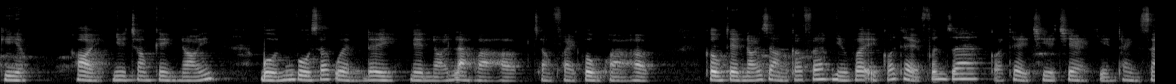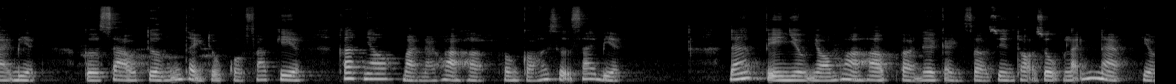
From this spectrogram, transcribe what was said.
kia. Hỏi như trong kinh nói bốn vô sắc uẩn đây nên nói là hòa hợp chẳng phải không hòa hợp. Không thể nói rằng các pháp như vậy có thể phân ra, có thể chia sẻ khiến thành sai biệt. Cớ sao tướng thành thục của pháp kia khác nhau mà nói hòa hợp không có sự sai biệt. Đáp vì nhiều nhóm hòa hợp ở nơi cảnh sở duyên thọ dụng lãnh nạp, hiểu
